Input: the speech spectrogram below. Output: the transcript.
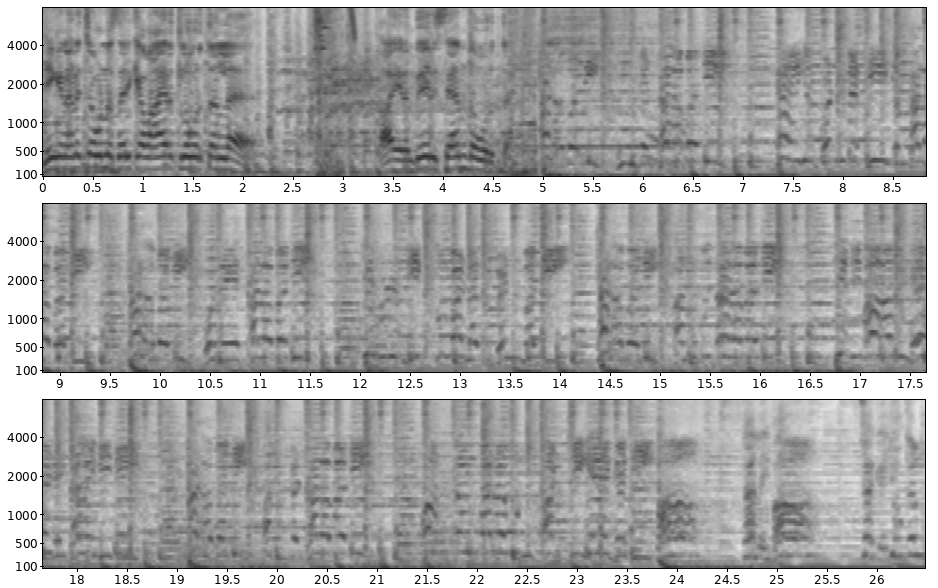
நீங்க நினைச்ச ஒண்ணு சரிக்கா ஆயிரத்துல ஆயிரத்துல ஒருத்தன்ல. ஆயிரம் பேர் சேர்ந்த ஒருத்தன். ஒரே தளபதி. அன்பு தளபதி. தளபதி தளபதி. தலைவா ஜகயுகம்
